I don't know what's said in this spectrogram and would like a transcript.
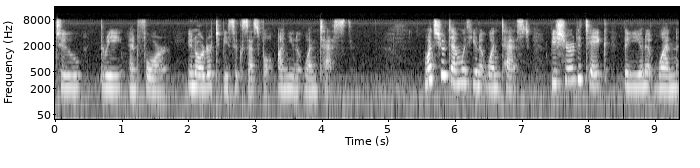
2, 3, and 4 in order to be successful on Unit 1 test. Once you're done with Unit 1 test, be sure to take the Unit 1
